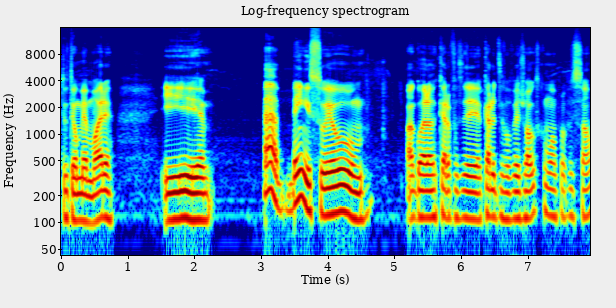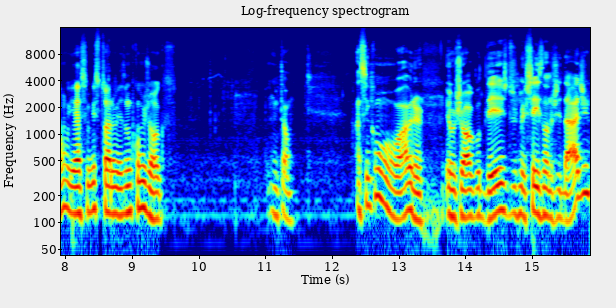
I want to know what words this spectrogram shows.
do tenho memória. E. É, bem isso. Eu agora quero fazer. Eu quero desenvolver jogos como uma profissão e essa é a minha história mesmo com jogos. Então, assim como o Abner, eu jogo desde os meus seis anos de idade,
